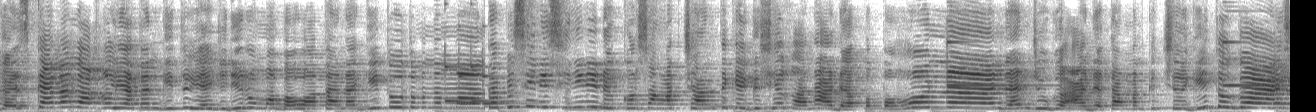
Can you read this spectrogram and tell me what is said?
guys. Karena nggak kelihatan gitu ya. Jadi rumah bawah tanah gitu teman-teman. Tapi sih di sini nih dekor sangat cantik ya guys ya. Karena ada pepohonan dan juga ada taman kecil gitu guys.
